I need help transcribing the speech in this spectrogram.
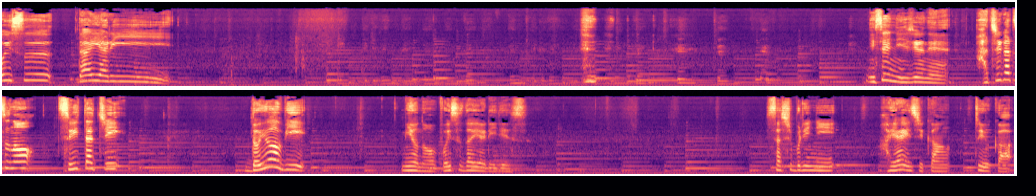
ボイスダイアリー。2020年8月の1日土曜日ミオのボイスダイアリーです。久しぶりに早い時間というか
